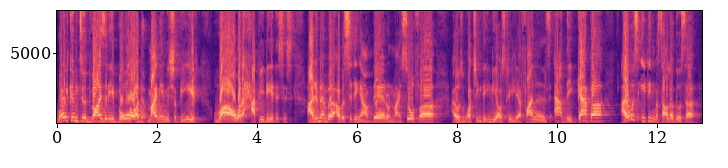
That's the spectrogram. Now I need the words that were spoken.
Welcome to Advisory Bored. My name is Shabbeer. Wow, what a happy day this is. I remember I was sitting out there on my sofa. I was watching the India Australia finals at the Gabba. I was eating masala dosa.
